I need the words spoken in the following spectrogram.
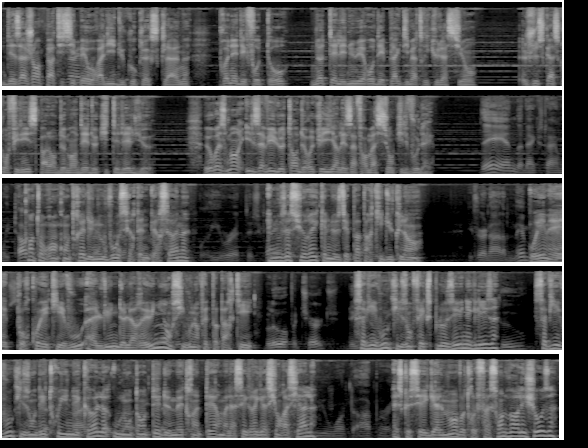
Des agents participaient au rallye du Ku Klux Klan, prenaient des photos, notaient les numéros des plaques d'immatriculation, jusqu'à ce qu'on finisse par leur demander de quitter les lieux. Heureusement, ils avaient eu le temps de recueillir les informations qu'ils voulaient. Quand on rencontrait de nouveau certaines personnes, elles nous assuraient qu'elles ne faisaient pas partie du clan. Oui, mais pourquoi étiez-vous à l'une de leurs réunions si vous n'en faites pas partie? Saviez-vous qu'ils ont fait exploser une église? Saviez-vous qu'ils ont détruit une école où l'on tentait de mettre un terme à la ségrégation raciale? Est-ce que c'est également votre façon de voir les choses?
